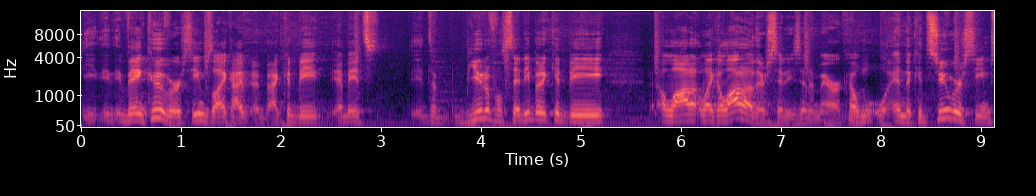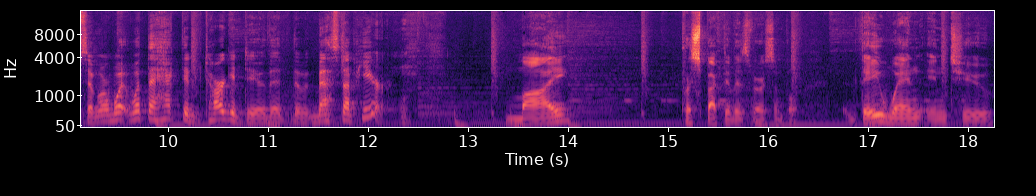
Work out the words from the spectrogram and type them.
Vancouver seems like I, I could be. I mean, it's it's a beautiful city, but it could be a lot of like a lot of other cities in America, Mm-hmm. And the consumers seem similar. What what the heck did Target do that, that messed up here? my perspective is very simple. They went into,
